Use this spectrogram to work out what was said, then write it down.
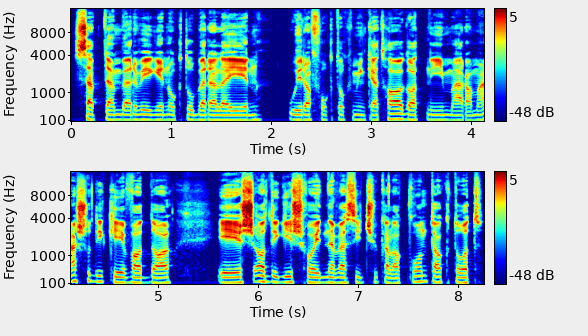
szeptember végén, október elején újra fogtok minket hallgatni már a második évaddal, és addig is, hogy ne veszítsük el a kontaktot,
